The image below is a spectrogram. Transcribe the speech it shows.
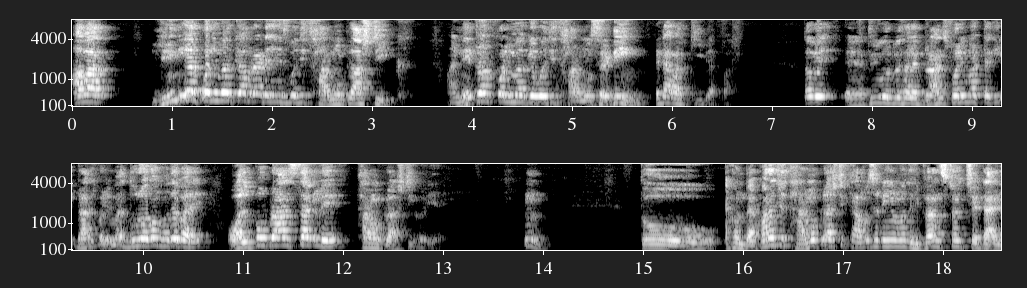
আবার লিনিয়ার পলিমারকে আমরা একটা জিনিস বলছি থার্মোপ্লাস্টিক আর নেটওয়ার্ক পলিমারকে বলছি থার্মোসেটিং এটা আবার কি ব্যাপার? তবে তুমি বলবে তাহলে ব্রাঞ্চ পলিমারটা কি? ব্রাঞ্চ পলিমার দু রকম হতে পারে, অল্প ব্রাঞ্চ থাকলে থার্মোপ্লাস্টিক হয়ে যায়। হুম? তো এখন ব্যাপার হচ্ছে থার্মোপ্লাস্টিক থার্মোসেটিং এর মধ্যে ডিফারেন্সটা হচ্ছে এটাই।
